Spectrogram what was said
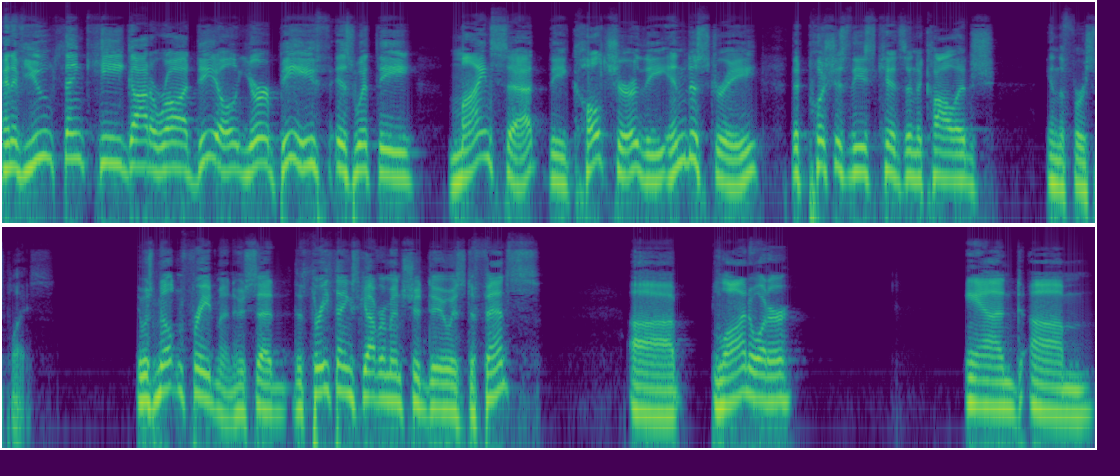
And if you think he got a raw deal, your beef is with the mindset, the culture, the industry that pushes these kids into college in the first place. It was Milton Friedman who said the three things government should do is defense, uh, law and order, and um,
